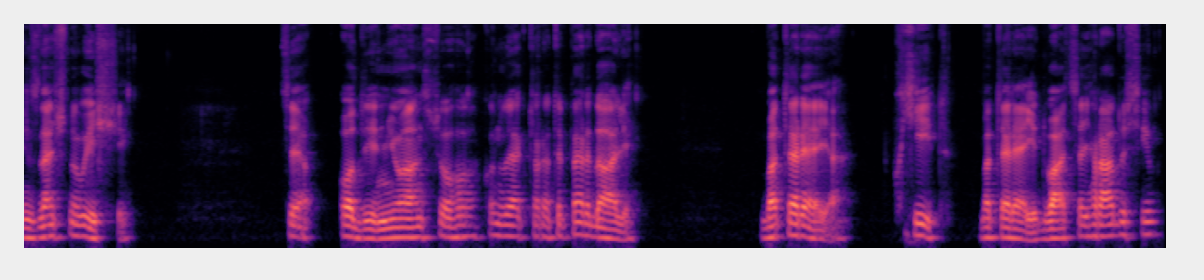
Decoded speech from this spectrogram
він значно вищий. Це один нюанс цього конвектора. Тепер далі. Батарея. Вхід батареї 20 градусів.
